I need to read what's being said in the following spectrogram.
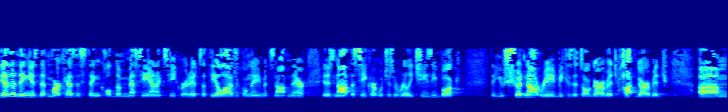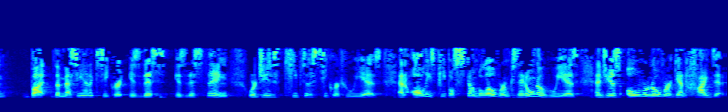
The other thing is that Mark has this thing called the Messianic Secret. It's a theological name. It's not in there. It is not The Secret, which is a really cheesy book that you should not read because it's all garbage, hot garbage. Um, but the messianic secret is this, is this thing where Jesus keeps it a secret who he is. And all these people stumble over him because they don't know who he is. And Jesus over and over again hides it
